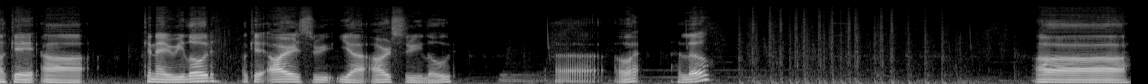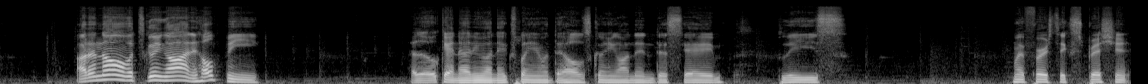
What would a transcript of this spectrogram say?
Okay, uh, can I reload? Okay, R is re yeah, R is reload. Uh, what? Hello? Uh, I don't know what's going on. Help me. Hello, can anyone explain what the hell is going on in this game? Please. My first expression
